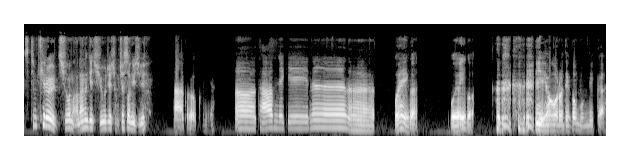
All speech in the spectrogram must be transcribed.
스팀키를 지원 안 하는 게 GOG의 정체성이지 아, 그렇군요. 어, 다음 얘기는, 어, 뭐야, 이거? 뭐야, 이거? 이 영어로 된 건 뭡니까?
